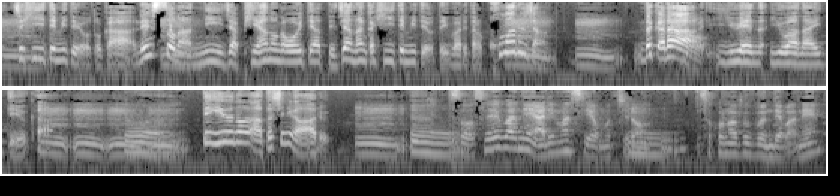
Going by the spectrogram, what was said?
うん。じゃあ弾いてみてよとか、レストランにじゃあピアノが置いてあって、じゃあなんか弾いてみてよって言われたら困るじゃん。うんだから言えな、言わないっていうか、うんうんうんううん。ん。っていうのが私にはある。うん。うんそうそれはねありますよもちろん、うん。そこの部分ではね。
